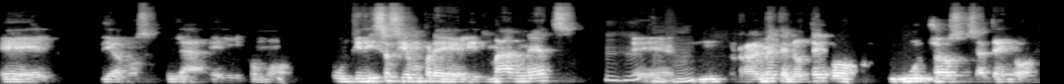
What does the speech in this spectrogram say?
eh, digamos, la, el, como utilizo siempre lead magnets, eh, realmente no tengo muchos, o sea, tengo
